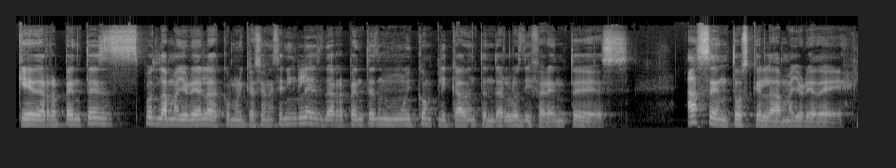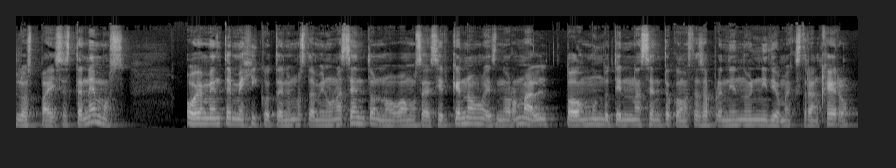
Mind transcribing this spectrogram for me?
que de repente es, pues la mayoría de la comunicación es en inglés, de repente es muy complicado entender los diferentes acentos que la mayoría de los países tenemos. Obviamente en México tenemos también un acento, no vamos a decir que no, es normal, todo el mundo tiene un acento cuando estás aprendiendo un idioma extranjero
